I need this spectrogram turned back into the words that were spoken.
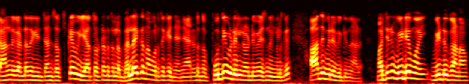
ചാനൽ കണ്ടതെങ്കിൽ ഞാൻ സബ്സ്ക്രൈബ് ചെയ്യുക. തൊട്ടടുത്തുള്ള ബെല്ലൈക്കൻ ഞാൻ ഞാനിടുന്ന പുതിയ വീഡിയോ നോട്ടിഫിക്കേഷൻ നിങ്ങൾക്ക് ആദ്യം ലഭിക്കുന്നതാണ്. മറ്റൊരു വീഡിയോയുമായി വീണ്ടും കാണാം.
